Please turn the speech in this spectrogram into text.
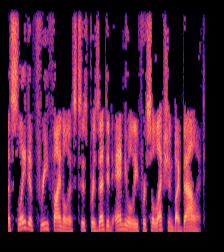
A slate of three finalists is presented annually for selection by ballot.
